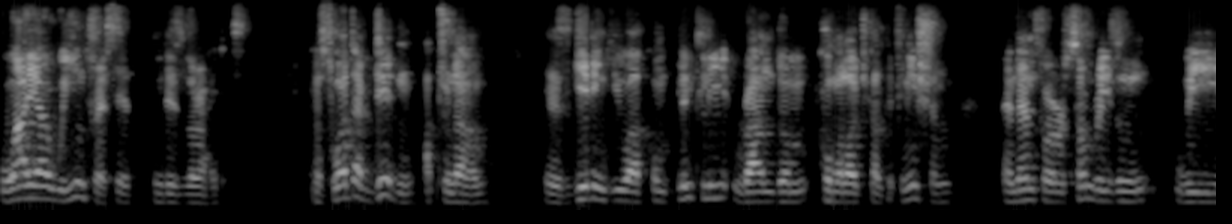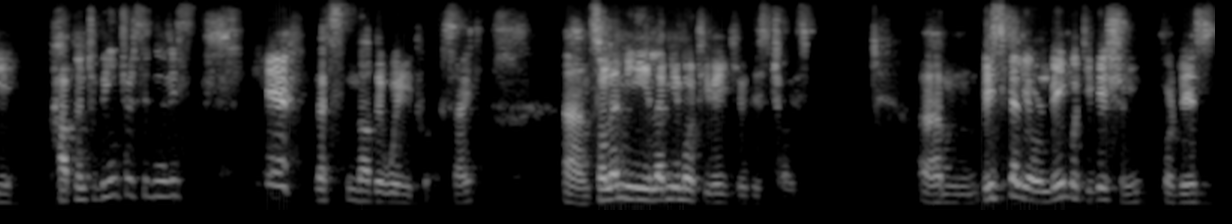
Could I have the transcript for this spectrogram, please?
why are we interested in these varieties? Because what I've done up to now is giving you a completely random cohomological definition, and then for some reason we happen to be interested in this eh, that's not the way it works, right? Um, so let me let me motivate you this choice. Um, basically, our main motivation for this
